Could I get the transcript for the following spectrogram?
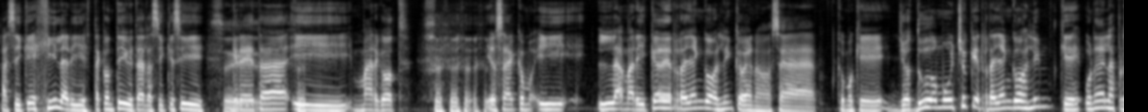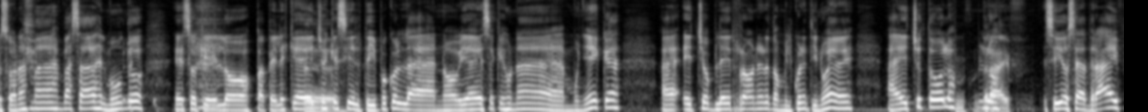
Así que Hillary está contigo y tal. Así que sí, Sí. Greta y Margot. Y, o sea, como, y la marica de Ryan Gosling, que bueno, o sea, como que yo dudo mucho que Ryan Gosling, que es una de las personas más basadas del mundo, eso que los papeles que ha hecho es que si el tipo con la novia esa que es una muñeca, ha hecho Blade Runner 2049, ha hecho todos los, los Drive. Sí, o sea, Drive,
